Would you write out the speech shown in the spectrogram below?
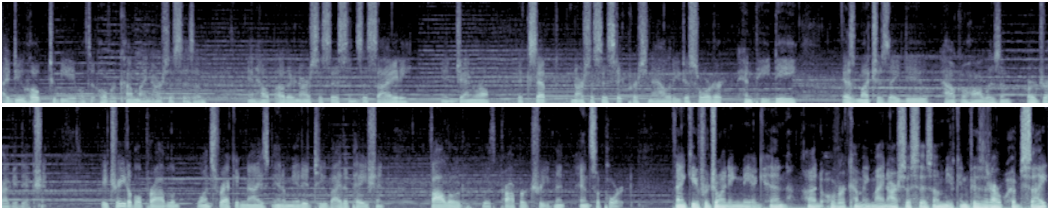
I do hope to be able to overcome my narcissism and help other narcissists in society in general accept narcissistic personality disorder, NPD, as much as they do alcoholism or drug addiction. A treatable problem, once recognized and admitted to by the patient, followed with proper treatment and support. Thank you for joining me again on Overcoming My Narcissism. You can visit our website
